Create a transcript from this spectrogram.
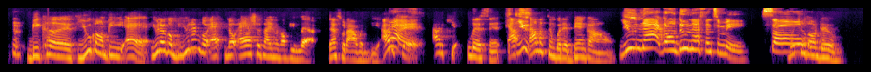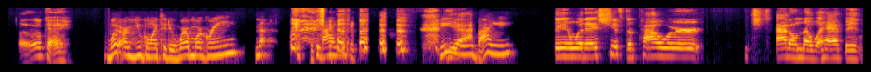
because you're gonna be at you're not gonna you're not gonna add, no ashes not even gonna be left. That's what I would be. I'd Right. right. I'd keep, listen. You- Allison would have been gone. You not gonna do nothing to me. So What you gonna do? Uh, okay. What are you going to do? Wear more green? No. Bye. See Yeah. you. Bye. Then with that shift of power, I don't know what happened.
